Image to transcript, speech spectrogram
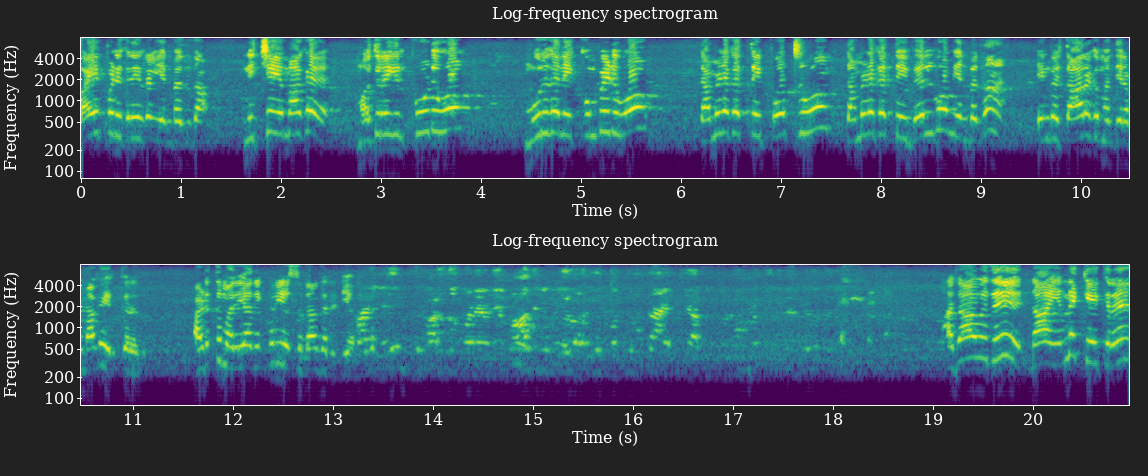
பயப்படுகிறீர்கள் என்பதுதான். நிச்சயமாக மதுரையில் கூடுவோம் முருகனை கும்பிடுவோம் தமிழகத்தை போற்றுவோம் தமிழகத்தை வெல்வோம் என்பதுதான் எங்கள் தாரக மந்திரமாக இருக்கிறது. அடுத்து மரியாதைக்குரிய சுதாகர் ரெட்டி அதாவது நான் என்ன கேட்கிறேன்?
